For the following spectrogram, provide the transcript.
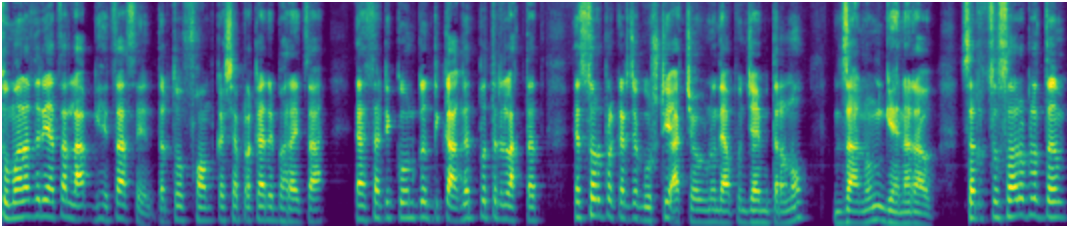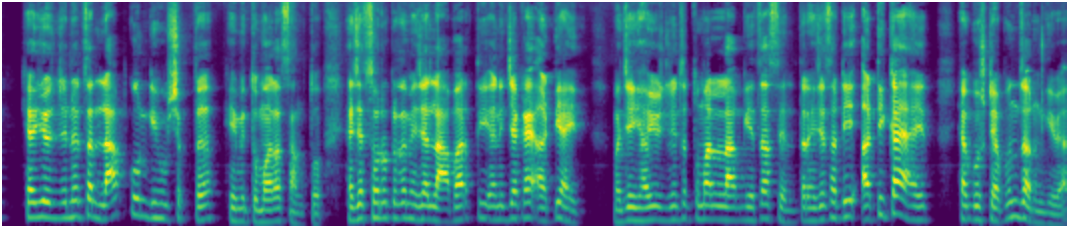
तुम्हाला जर याचा लाभ घ्यायचा असेल तर तो फॉर्म कशा प्रकारे भरायचा? त्यासाठी कोणकोणती कागदपत्रे लागतात? या सर्व प्रकारच्या गोष्टी आजच्या व्हिडिओमध्ये आपण ज्या मित्रांनो जाणून घेणार आहोत. सर सर्वप्रथम ह्या योजनेचा लाभ कोण घेऊ शकतं हे मी तुम्हाला सांगतो. ह्याच्या सर्वप्रथम ह्याच्या लाभार्थी आणि ज्या काही अटी आहेत म्हणजे ह्या योजनेचा तुम्हाला लाभ घ्यायचा असेल तर ह्याच्यासाठी अटी काय आहेत ह्या गोष्टी आपण जाणून घेऊया.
